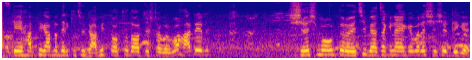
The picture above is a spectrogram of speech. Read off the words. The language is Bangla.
আজকে এই হাট থেকে আপনাদের কিছু গাভীর তথ্য দেওয়ার চেষ্টা করব। হাটের শেষ মুহূর্তে রয়েছি, বেচা কিনা একেবারে শেষের দিকে।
